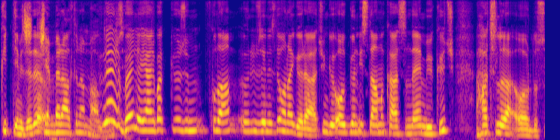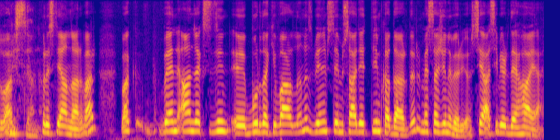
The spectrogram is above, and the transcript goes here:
Gittiğimizde de çember altına mı aldın? Ve böyle yani bak gözüm kulağım üzerinizde ona göre ha. Çünkü o gün İslam'ın karşısında en büyük güç Haçlı ordusu var. Hristiyanlar. Hristiyanlar var. Bak ben ancak sizin e, buradaki varlığınız benim size müsaade ettiğim kadardır mesajını veriyor. Siyasi bir deha yani.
